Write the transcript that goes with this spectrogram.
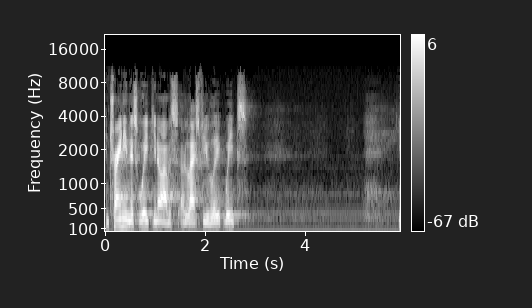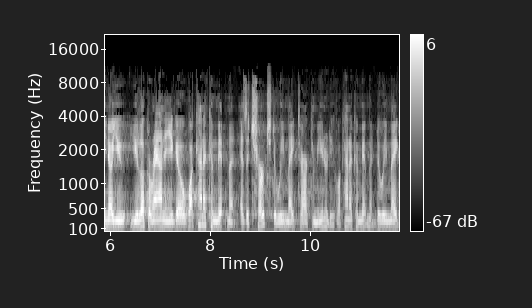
In training this week, you know, I was, or the last few weeks, you know, you, you look around and you go, what kind of commitment as a church do we make to our community? What kind of commitment do we make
